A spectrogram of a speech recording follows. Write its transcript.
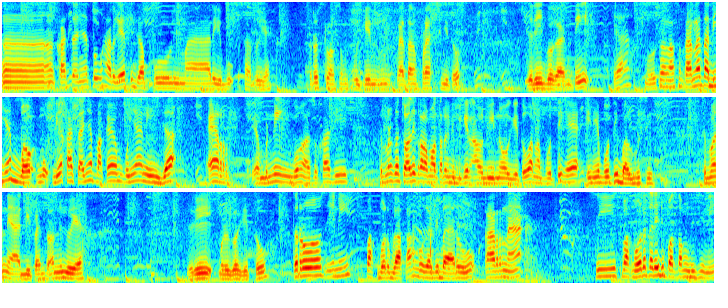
Eh, kacanya tuh harganya 35.000 satunya. Terus langsung bikin kelihatan fresh gitu. Jadi gue ganti ya berusaha langsung karena tadinya bawa- dia kacanya pakai yang punya Ninja R yang bening gue nggak suka sih. Cuman kecuali kalau motornya dibikin albino gitu warna putih kayak ini putih bagus sih. Cuman ya depends on you ya. Jadi menurut gue gitu. Terus ini spakbor belakang gue ganti baru karena si spakbornya tadi dipotong di sini.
